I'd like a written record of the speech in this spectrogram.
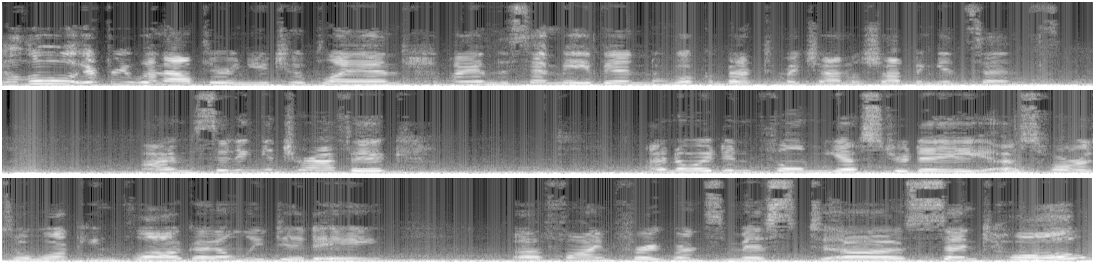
Hello everyone out there in YouTube land. I am the Scent Maven. Welcome back to my channel, Shopping and Scents. I'm sitting in traffic. I know I didn't film yesterday as far as a walking vlog. I only did a, a fine fragrance mist uh, scent haul.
